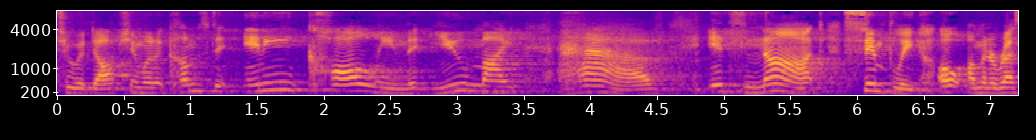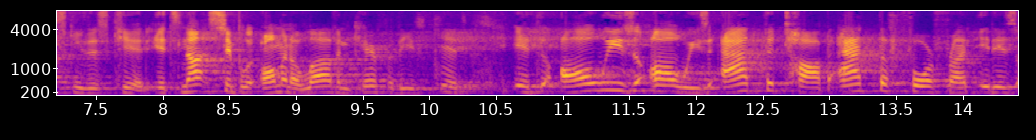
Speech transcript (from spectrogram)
to adoption, when it comes to any calling that you might have, it's not simply, oh, I'm going to rescue this kid. It's not simply, oh, I'm going to love and care for these kids. It's always, always at the top, at the forefront. It is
